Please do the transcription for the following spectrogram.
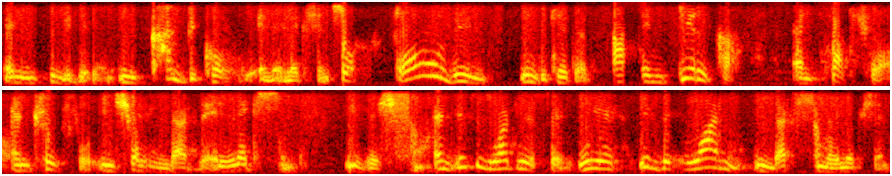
and intimidation. It can't be called an election. So all these indicators are empirical and factual and truthful in showing that the election is a sham. And this is what we have said. We have, if they won in that sham election.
